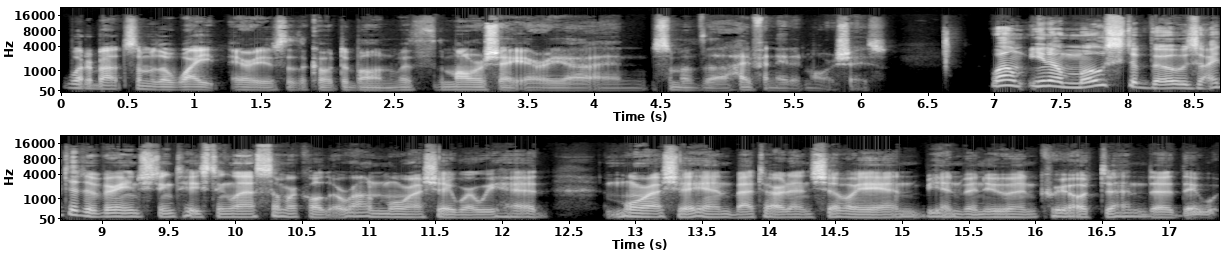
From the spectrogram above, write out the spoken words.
What about some of the white areas of the Côte de Beaune with the Montrachet area and some of the hyphenated Montrachets? Well, you know, most of those, I did a very interesting tasting last summer called Around Montrachet, where we had Montrachet and Batard and Chevalier and Bienvenue and Criot, and uh, they were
